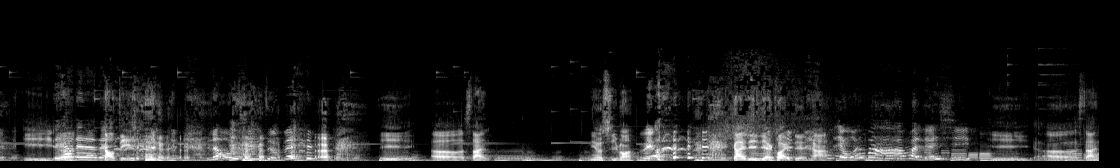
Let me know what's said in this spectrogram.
一。等一下等一下等一下。到底。让我心理准备。一二三，你有吸吗？没有。该理解，快点呐。哎，我会怕，怕你来吸。一二三。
